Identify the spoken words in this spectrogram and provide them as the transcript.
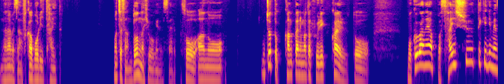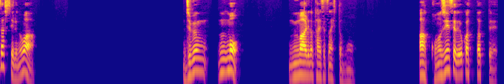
ななめさん、深掘りたいと。もちゃさん、どんな表現で伝えるか。そう、あの、ちょっと簡単にまた振り返ると、僕がね、やっぱ最終的に目指しているのは、自分も、周りの大切な人も、あ、この人生でよかったって、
